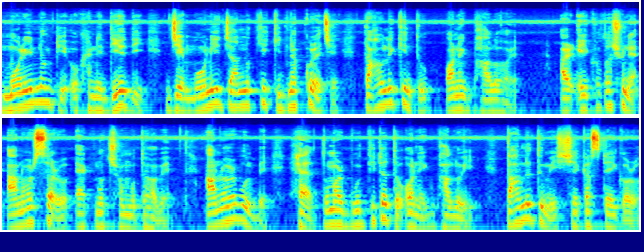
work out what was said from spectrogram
মণির নামটি ওখানে দিয়ে দিই যে মণি জান্নাতকে কিডন্যাপ করেছে, তাহলে কিন্তু অনেক ভালো হয়। আর এই কথা শুনে আনোয়ার স্যারও একমত সম্মত হবে। আনোয়ার বলবে হ্যাঁ তোমার বুদ্ধিটা তো অনেক ভালোই। তাহলে তুমি সে কাজটাই করো।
